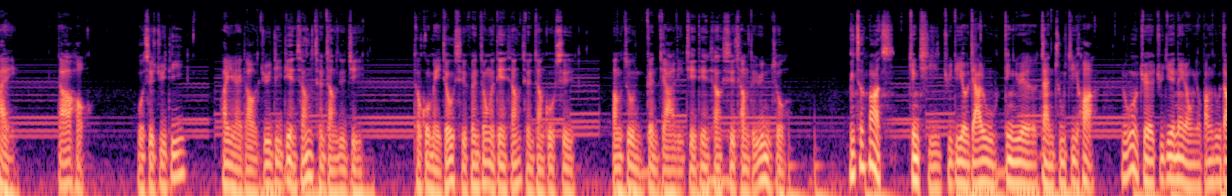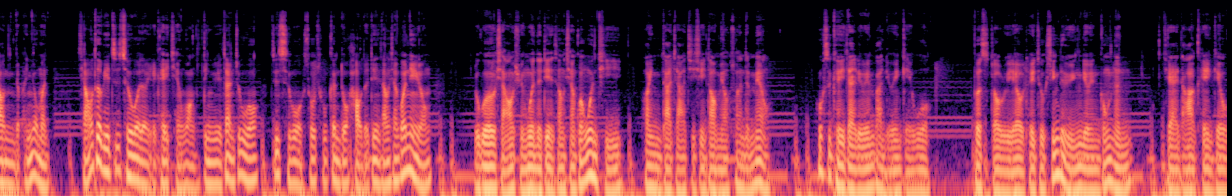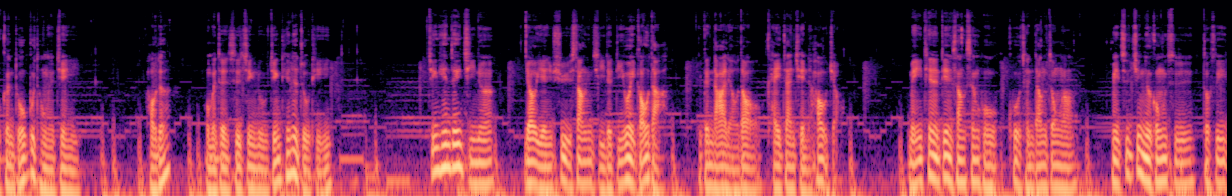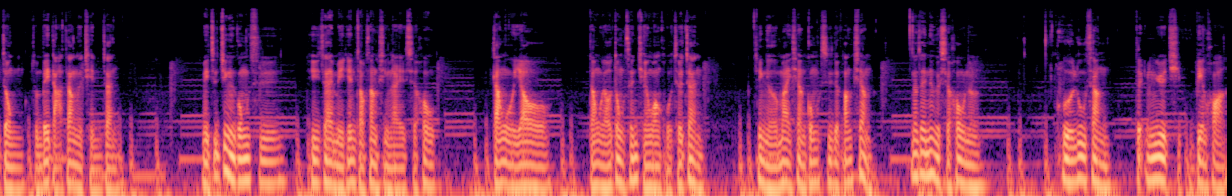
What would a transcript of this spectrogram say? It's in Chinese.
嗨，大家好，我是 GD，欢迎来到 GD 电商成长日记。透过每周十分钟的电商成长故事，帮助你更加理解电商市场的运作。Mr. Buzz，近期 GD 有加入订阅赞助计划，如果觉得 GD 的内容有帮助到你的朋友们，想要特别支持我的，也可以前往订阅赞助哦，支持我说出更多好的电商相关内容。如果有想要询问的电商相关问题，欢迎大家寄信到秒算的 mail，或是可以在留言板留言给我。First Story 也有推出新的语音留言功能，期待大家可以给我更多不同的建议。好的，我们正式进入今天的主题。今天这一集呢，要延续上一集的低位高打，就跟大家聊到开战前的号角。每一天的电商生活过程当中啊。每次进了公司，都是一种准备打仗的前战。每次进了公司，其实在每天早上醒来的时候，当我要当我要动身前往火车站，进而迈向公司的方向，那在那个时候呢，我的路上的音乐起伏变化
